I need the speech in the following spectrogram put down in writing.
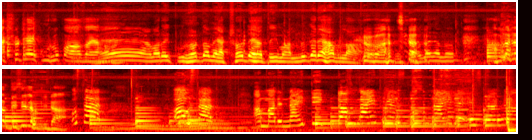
একশো টাকায় কুরো পাওয়া যায় হ্যাঁ আমার ওই কুরোর দাম একশো তুই মাল্লু করে হাবলা? আচ্ছা। বোঝা গেল। হাবলাটা দিছিল কিটা? উস্তাদ আমার নাই টিকটক নাই ফেসবুক নাই রে ইনস্টাগ্রাম।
